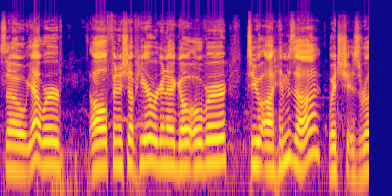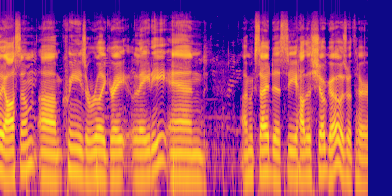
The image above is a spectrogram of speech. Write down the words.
So yeah, we're all finished up here. We're gonna go over to uh, Himza, which is really awesome. Um, Queenie's a really great lady, and I'm excited to see how this show goes with her.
